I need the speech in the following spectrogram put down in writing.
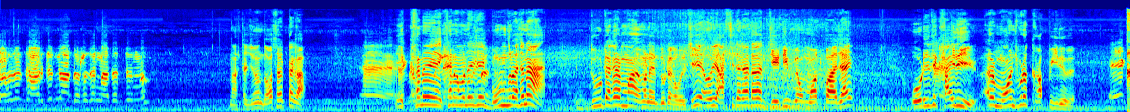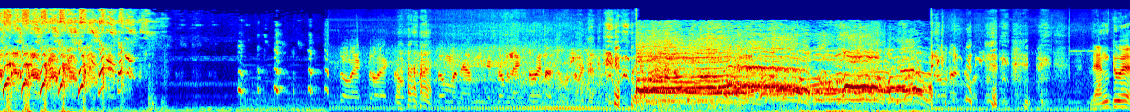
দশ হাজার যাওয়ার জন্য আর দশ হাজার নাচার জন্য। নাচটার জন্য দশ হাজার টাকা? হ্যাঁ এখানে এখানে আমাদের যে বন্ধুরা আছে না দু টাকার মানে দু টাকা বলছি ওই আশি টাকাটা জেডি মদ পাওয়া যায়। ওর যদি খাই দিই আর মঞ্চ পুরো কাঁপিয়ে দেবে। একদম একদম একদম মানে আমি একদম ল্যাংটা হয়ে।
